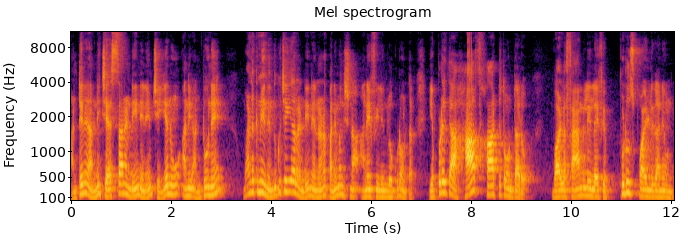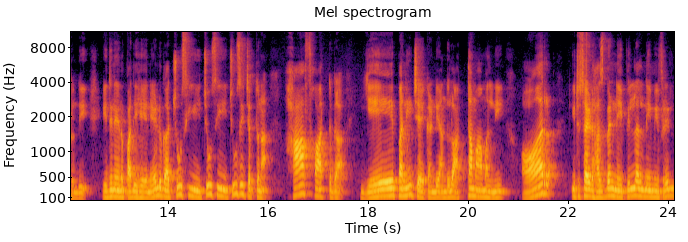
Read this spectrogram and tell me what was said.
అంటే నేను అన్నీ చేస్తానండి నేనేం చెయ్యను అని అంటూనే వాళ్ళకి నేను ఎందుకు చేయాలండి నేనన్నా పని మనిషినా అనే ఫీలింగ్లో కూడా ఉంటారు. ఎప్పుడైతే ఆ హాఫ్ హార్ట్తో ఉంటారో వాళ్ళ ఫ్యామిలీ లైఫ్ ఎప్పుడూ స్పాయిల్డ్గానే ఉంటుంది. ఇది నేను పదిహేనేళ్ళుగా చూసి చూసి చూసి చెప్తున్నా. హాఫ్ హార్ట్గా ఏ పని చేయకండి. అందులో అత్తమామల్ని ఆర్ ఇటు సైడ్ హస్బెండ్ని పిల్లల్ని మీ ఫ్రెండ్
